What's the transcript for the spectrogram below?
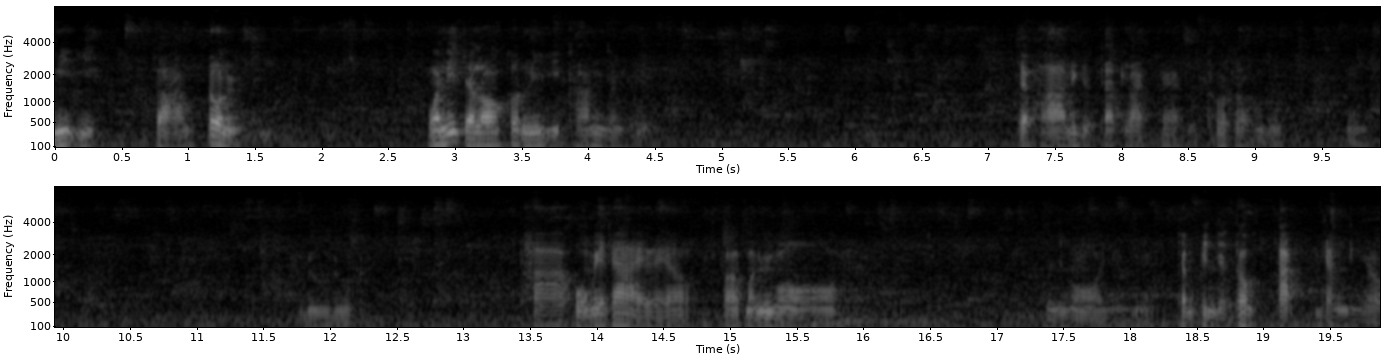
มีอีกสามต้น วันนี้จะลองต้นนี้อีกครั้งหนึ่งจะผ่าหรือจะตัดรากแก้วทดลองดู ดูดูผ่าคงไม่ได้แล้ว เพราะมันงอ มันงออย่างนี้จำเป็นจะต้องตัดอย่างเดียว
